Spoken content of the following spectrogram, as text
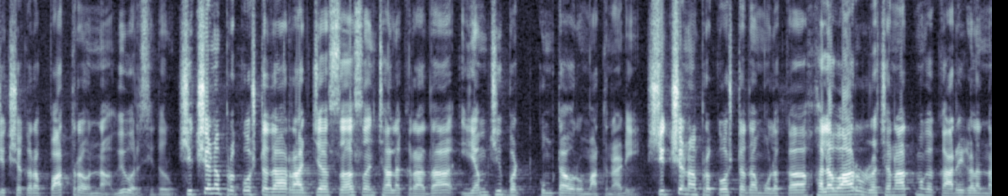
ಶಿಕ್ಷಕರ ಪಾತ್ರವನ್ನ ವಿವರಿಸಿದರು. ಶಿಕ್ಷಣ ಪ್ರಕೋಷ್ಠದ ರಾಜ್ಯ ಸಹ ಸಂಚಾಲಕರಾದ ಎಂಜಿ ಭಟ್ ಕುಮಟಾ ಅವರು ಮಾತನಾಡಿ, ಶಿಕ್ಷಣ ಪ್ರಕೋಷ್ಠದ ಮೂಲಕ ಹಲವಾರು ರಚನಾತ್ಮಕ ಕಾರ್ಯಗಳನ್ನ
